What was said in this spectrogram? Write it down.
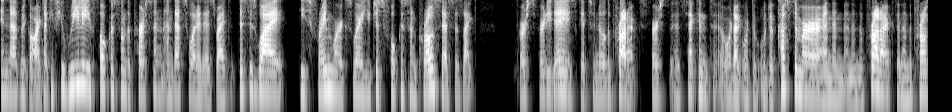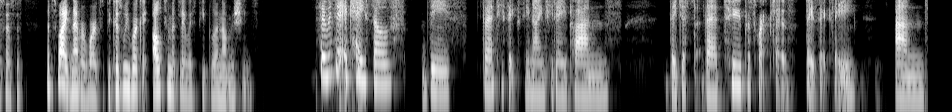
in that regard. Like if you really focus on the person and that's what it is, right? This is why these frameworks where you just focus on processes like first 30 days get to know the product first and uh, second or like or the, or the customer and then and then the product and then the processes that's why it never works because we work ultimately with people and not machines so is it a case of these 30 60 90 day plans they just they're too prescriptive basically. And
